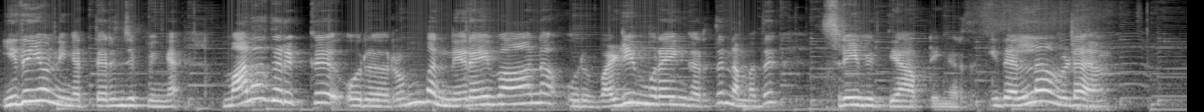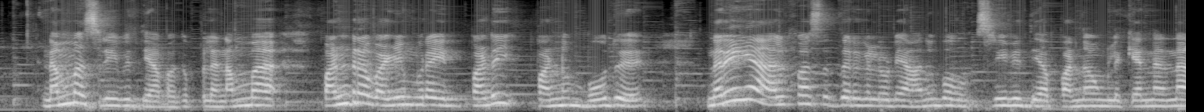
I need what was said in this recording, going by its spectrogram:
இதையும் நீங்கள் தெரிஞ்சுப்பீங்க. மனதிற்கு ஒரு ரொம்ப நிறைவான ஒரு வழிமுறைங்கிறது நமது ஸ்ரீவித்யா அப்படிங்கிறது. இதெல்லாம் விட நம்ம ஸ்ரீவித்யா வகுப்பில் நம்ம பண்ணுற வழிமுறையின் படி பண்ணும்போது நிறைய அல்ஃபா சித்தர்களுடைய அனுபவம் ஸ்ரீவித்யா பண்ணவங்களுக்கு என்னென்னா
